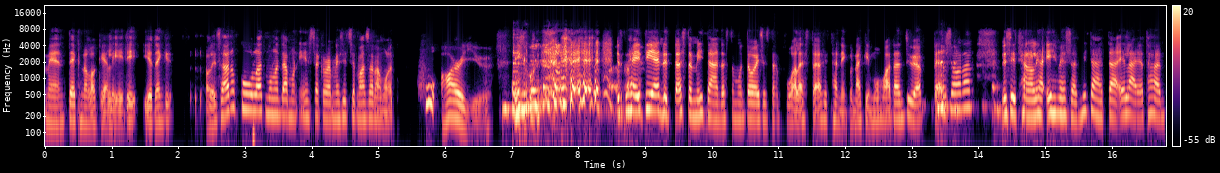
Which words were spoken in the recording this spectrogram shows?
meidän teknologialiidi jotenkin oli saanut kuulla, että mulla on tämä mun Instagram, ja sitten se vaan sanoi mulle, että who are you? niin kuin, kun he ei tiennyt tästä mitään tästä mun toisesta puolesta ja sitten hän niin kuin näki mun vaan tämän työpersonan, niin sitten hän oli ihan ihmeessä, että mitä, että tämä elää jotain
